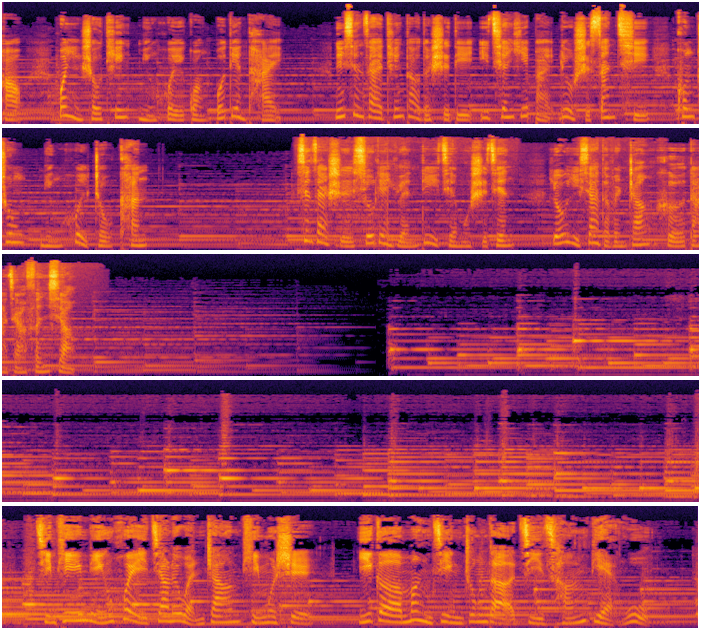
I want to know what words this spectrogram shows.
好，欢迎收听明慧广播电台。您现在听到的是第一千一百六十三期空中明慧周刊。现在是修炼原地节目时间，有以下的文章和大家分享。请听明慧交流文章，题目是《一个梦境中的几层点悟》，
